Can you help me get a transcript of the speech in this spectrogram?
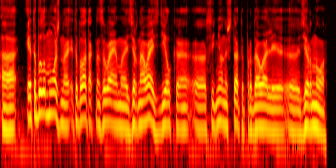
А, это было можно, это была так называемая зерновая сделка. Э, Соединенные Штаты продавали э, зерно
